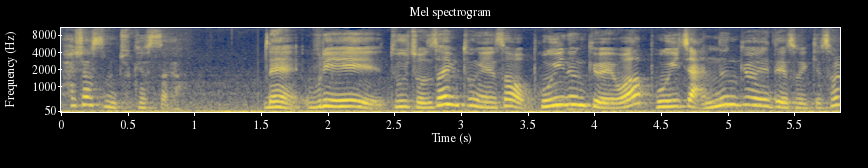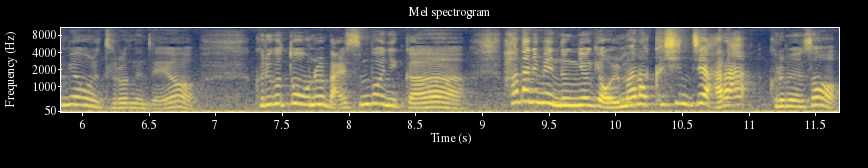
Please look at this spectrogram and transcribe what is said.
하셨으면 좋겠어요. 네, 우리 두 전사님 통해서 보이는 교회와 보이지 않는 교회에 대해서 이렇게 설명을 들었는데요. 그리고 또 오늘 말씀 보니까 하나님의 능력이 얼마나 크신지 알아? 그러면서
